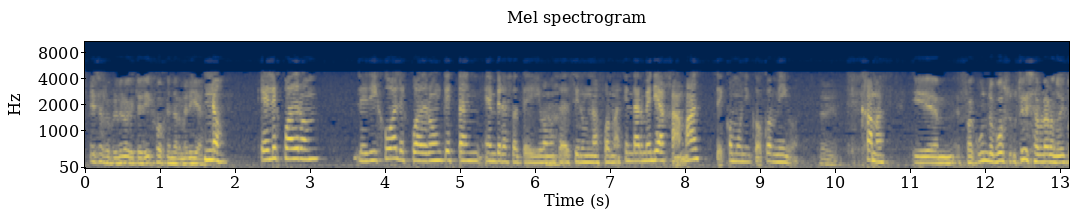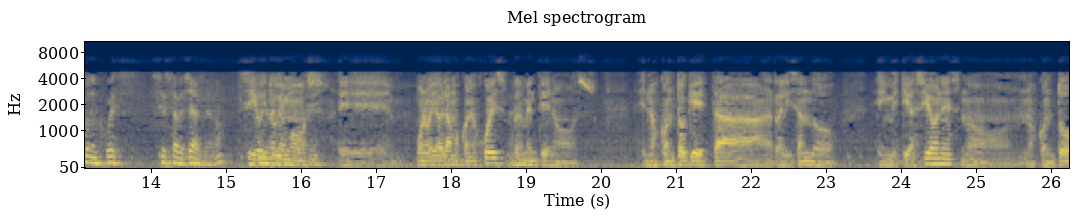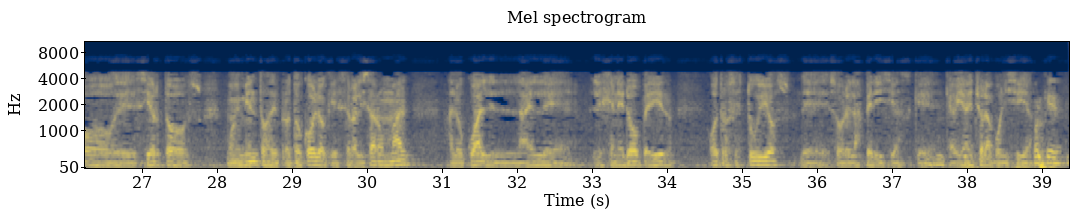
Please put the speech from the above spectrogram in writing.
¿Eso es lo primero que te dijo gendarmería? No, el escuadrón le dijo al escuadrón que está en, en vamos a decir de una forma. Gendarmería jamás se comunicó conmigo. Jamás. Em, Facundo, vos, ustedes hablaron hoy con el juez César Yaya, ¿no? Sí, hoy tuvimos, eh, bueno, hoy hablamos con el juez, realmente nos, eh, nos contó que está realizando investigaciones, no, nos contó de ciertos movimientos de protocolo que se realizaron mal, a lo cual a él le le generó pedir otros estudios de, sobre las pericias que, que, había hecho la policía. Porque eh,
